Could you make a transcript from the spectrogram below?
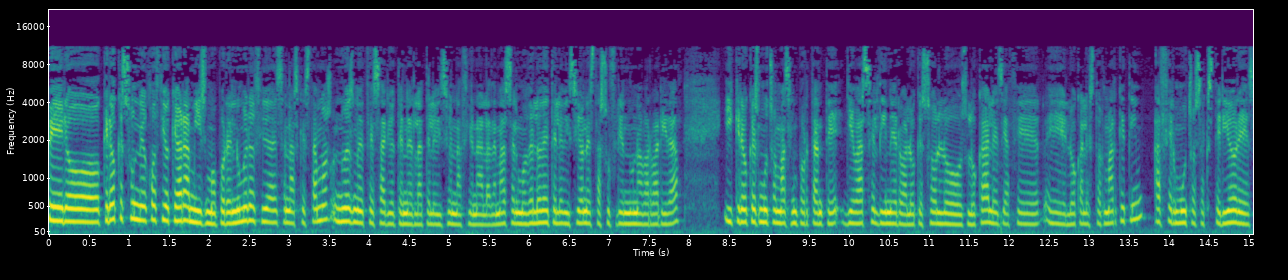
pero creo que es un negocio que ahora mismo, por el número de ciudades en las que estamos, no es necesario tener la televisión nacional. Además, el modelo de televisión está sufriendo una barbaridad y creo que es mucho más importante llevarse el dinero a lo que son los locales y hacer eh, local store marketing, hacer muchos exteriores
